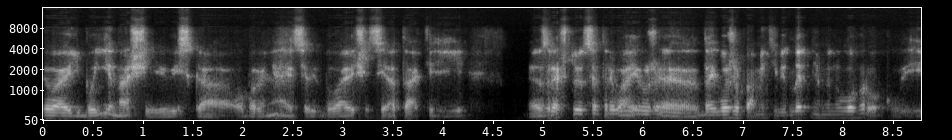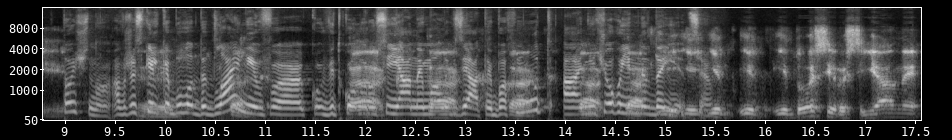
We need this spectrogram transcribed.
тривають бої, наші війська обороняються, відбуваючи ці атаки. І зрештою це триває вже, дай Боже пам'яті від липня минулого року. І Точно. А вже скільки Е, було дедлайнів, е, ко- відколи Так, росіяни так, мали взяти Бахмут, а так, нічого їм не так. вдається. І, і, і, і досі росіяни е,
